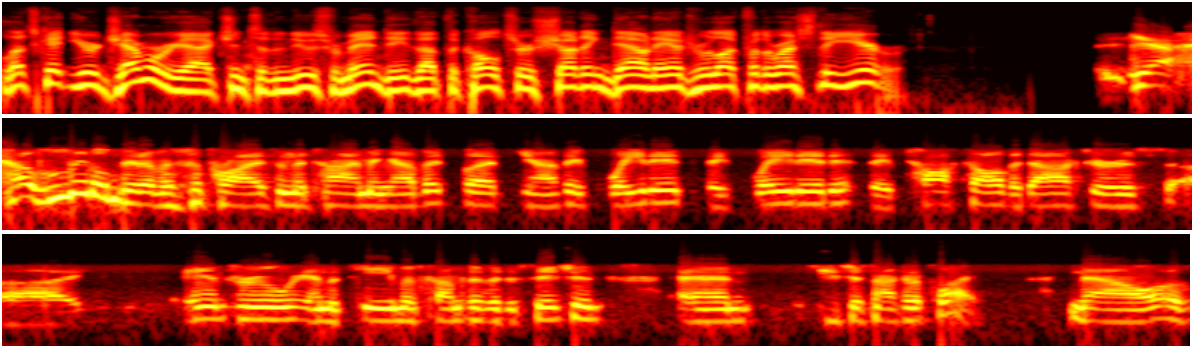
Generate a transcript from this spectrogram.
Let's get your general reaction to the news from Indy that the Colts are shutting down Andrew Luck for the rest of the year. Yeah, a little bit of a surprise in the timing of it, but you know they've waited, they've waited, they've talked to all the doctors. Uh, Andrew and the team have come to the decision, and he's just not going to play. Now,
